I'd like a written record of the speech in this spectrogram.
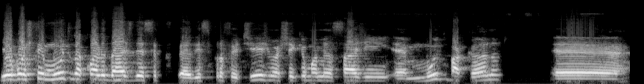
E eu gostei muito da qualidade desse, é, desse profetismo, achei que é uma mensagem é, muito bacana. É,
